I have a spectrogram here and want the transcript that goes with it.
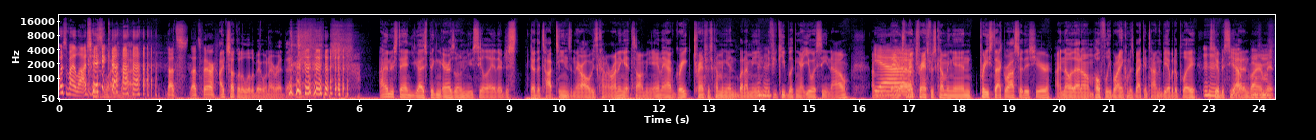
was my logic. why not? that's that's fair. I chuckled a little bit when I read that. I understand you guys picking Arizona and UCLA. They're just they're the top teams and they're always kind of running it. So I mean, and they have great transfers coming in. But I mean, if you keep looking at USC now, I mean, they have Yeah. Yeah. tra- transfers coming in. Pretty stacked roster this year. I know that um hopefully Bronny comes back in time to be able to play, just to be able to see Yeah. that environment.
